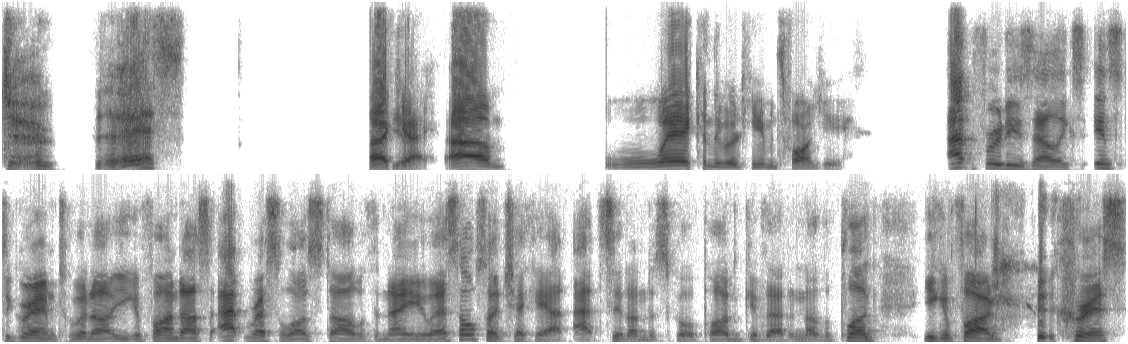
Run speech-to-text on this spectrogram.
do this. Okay. Um, where can the good humans find you? At Fruities Alex, Instagram, Twitter. You can find us at Wrestle Style with an AUS. Also check out at Sit underscore pod. Give that another plug. You can find Chris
